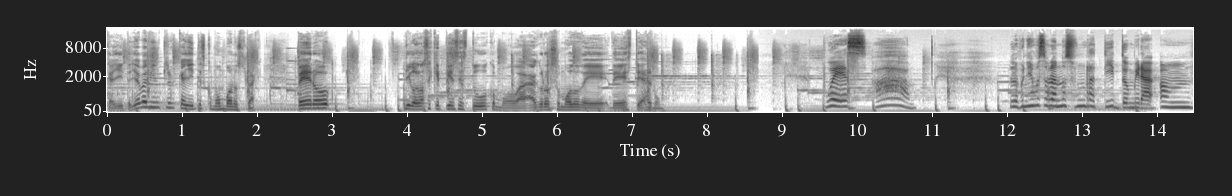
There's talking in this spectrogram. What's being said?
Callita. Ya va bien, creo que Callita es como un bonus track, pero digo, no sé qué pienses tú como a, grosso modo de, de este álbum. Pues, ah, lo veníamos hablando hace un ratito. Mira, um,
